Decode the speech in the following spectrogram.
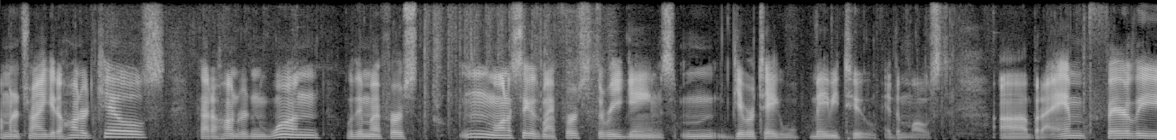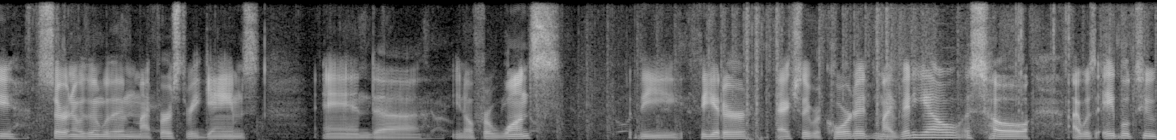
I'm going to try and get 100 kills. Got 101 within my first, mm, I want to say it was my first three games. Mm, give or take maybe two at the most. Uh, but I am fairly certain it was within my first three games. And, uh, you know, for once, the theater actually recorded my video, so I was able to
